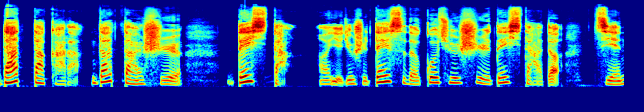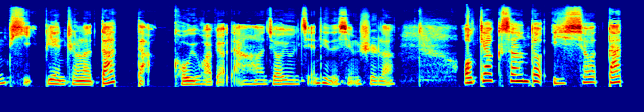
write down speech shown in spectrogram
da da 嘎啦，da da 是 desta 啊，也就是 des 的过去式 desta 的简体变成了 da da 口语化表达哈，就要用简体的形式了。お客さんと一緒だっ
